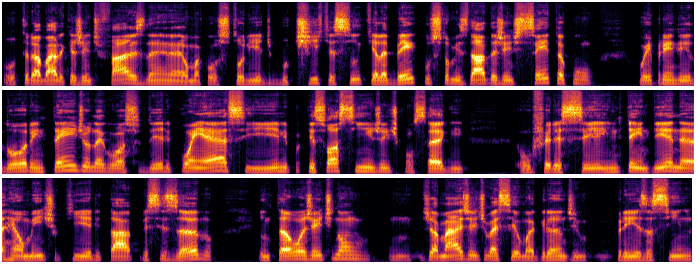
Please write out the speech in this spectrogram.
o trabalho que a gente faz, né? É uma consultoria de boutique, assim, que ela é bem customizada. A gente senta com o empreendedor, entende o negócio dele, conhece ele, porque só assim a gente consegue oferecer, entender né, realmente o que ele está precisando. Então a gente não hum, jamais a gente vai ser uma grande empresa assim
